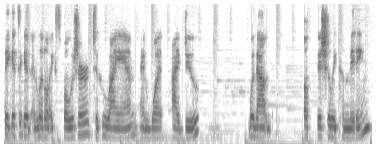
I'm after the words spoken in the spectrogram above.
they get to get a little exposure to who I am and what I do without officially committing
